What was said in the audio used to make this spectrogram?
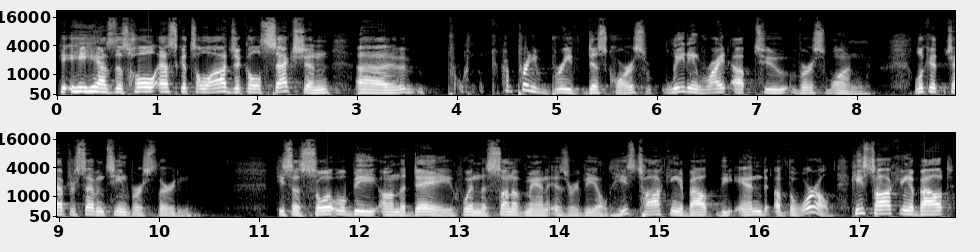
He, has this whole eschatological section, uh, pretty brief discourse, leading right up to verse 1. Look at chapter 17, verse 30. He says, So it will be on the day when the Son of Man is revealed. He's talking about the end of the world. He's talking about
